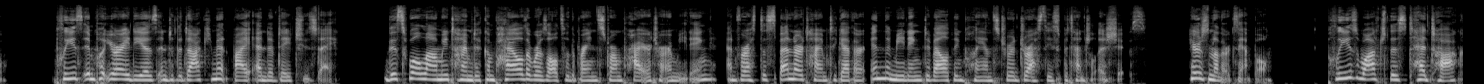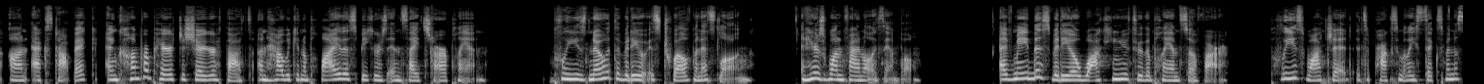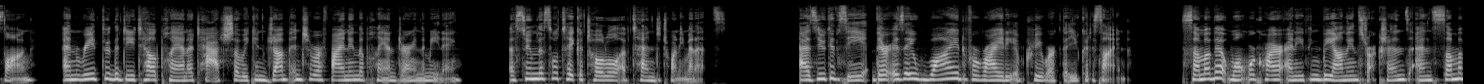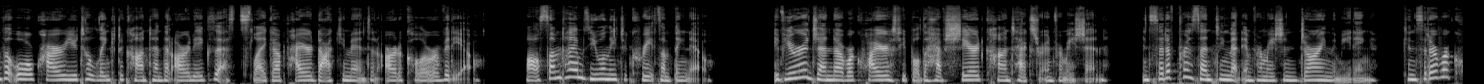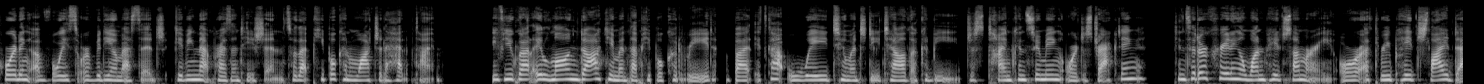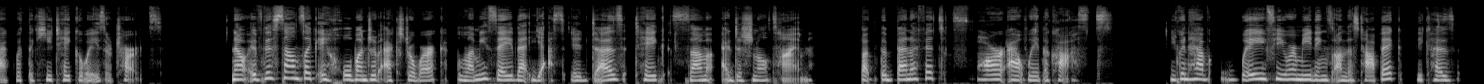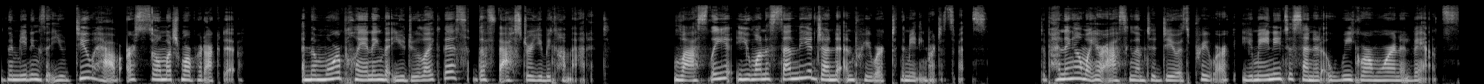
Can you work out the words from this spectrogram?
Please input your ideas into the document by end of day Tuesday. This will allow me time to compile the results of the brainstorm prior to our meeting, and for us to spend our time together in the meeting developing plans to address these potential issues. Here's another example. Please watch this TED Talk on X topic and come prepared to share your thoughts on how we can apply the speaker's insights to our plan. Please note the video is 12 minutes long. And here's one final example. I've made this video walking you through the plan so far. Please watch it, it's approximately six minutes long, and read through the detailed plan attached so we can jump into refining the plan during the meeting. Assume this will take a total of 10 to 20 minutes. As you can see, there is a wide variety of pre work that you could assign. Some of it won't require anything beyond the instructions, and some of it will require you to link to content that already exists, like a prior document, an article, or a video. While sometimes you will need to create something new. If your agenda requires people to have shared context or information, instead of presenting that information during the meeting, consider recording a voice or video message giving that presentation so that people can watch it ahead of time. If you've got a long document that people could read, but it's got way too much detail that could be just time consuming or distracting, consider creating a one page summary or a three page slide deck with the key takeaways or charts. Now, if this sounds like a whole bunch of extra work, let me say that yes, it does take some additional time, but the benefits far outweigh the costs. You can have way fewer meetings on this topic because the meetings that you do have are so much more productive. And the more planning that you do like this, the faster you become at it. Lastly, you want to send the agenda and pre work to the meeting participants. depending on what you're asking them to do as pre work, you may need to send it a week or more in advance.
